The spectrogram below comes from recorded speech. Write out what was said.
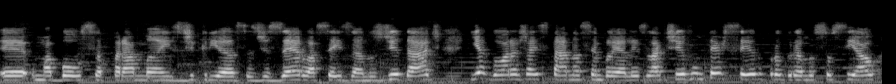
é, uma bolsa para mães de crianças de 0 a 6 anos de idade, e agora já está na Assembleia Legislativa um terceiro programa social,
